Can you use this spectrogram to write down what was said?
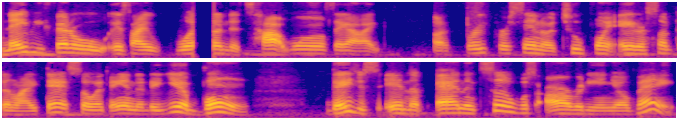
Navy Federal is like one of the top ones. They got like a three percent or two point eight or something like that. So at the end of the year, boom, they just end up adding to what's already in your bank.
